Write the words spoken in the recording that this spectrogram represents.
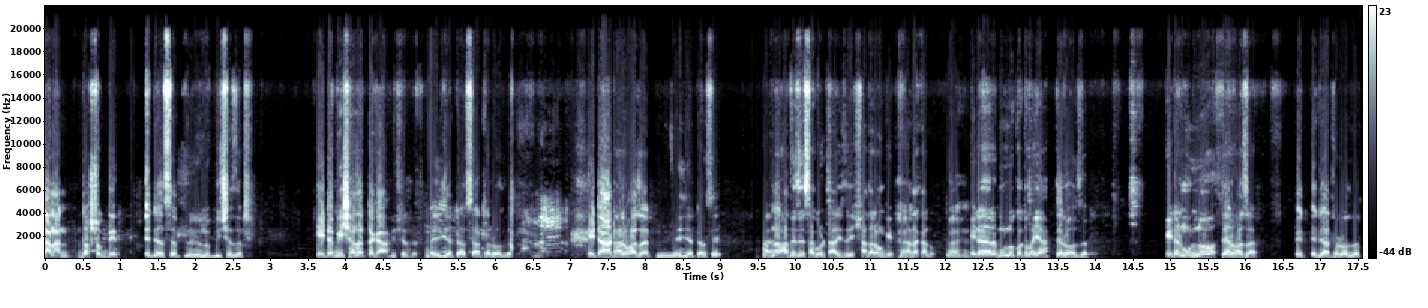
জানান দর্শকদের। এটা আছে আপনার হলো বিশ হাজার। এটা বিশ হাজার টাকা? বিশ হাজার। এই যেটা আছে আঠারো হাজার। এটা আঠারো হাজার? এই যেটা আছে আপনার হাতে যে ছাগলটা এই যে সাদা রঙের হ্যাঁ। সাদা কালো হ্যাঁ, হ্যাঁ। এটার মূল্য কত ভাইয়া? তেরো হাজার। এটার মূল্য তেরো হাজার। এটা আঠারো হাজার।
